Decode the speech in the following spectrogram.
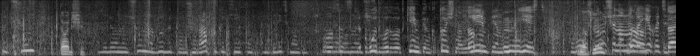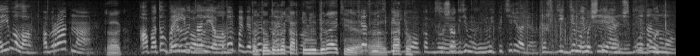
Тут чум? Товарищи. Зеленый чум, на дубе там жирафы какие-то. Надо. Что Вот, вот, вот, кемпинг, точно. да? Кемпинг. Есть. Вот, Нашли? короче, нам Да, надо ехать до Ивола, обратно. Так. а потом до повернуть Ивола, налево. А потом повернуть Так, тогда налево. карту не убирайте. Сейчас мы э, тебе карту. его как бы... Слушай, а где мы? Мы потеряли. Подожди, где мы М4, потеряли? М4, Вот вот. оно.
